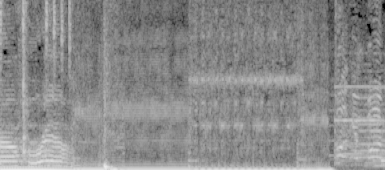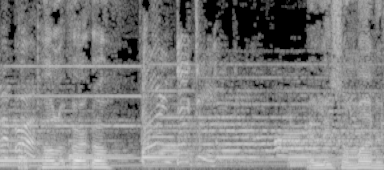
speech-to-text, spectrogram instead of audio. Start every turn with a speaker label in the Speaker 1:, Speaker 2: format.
Speaker 1: around for real. Polar Virgo. At least some money.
